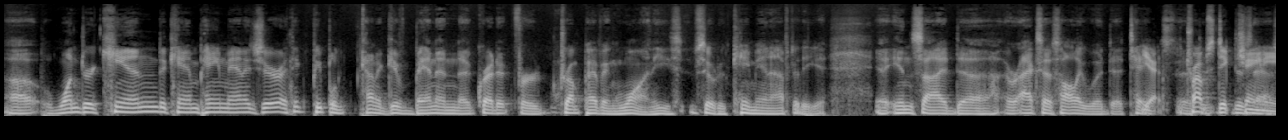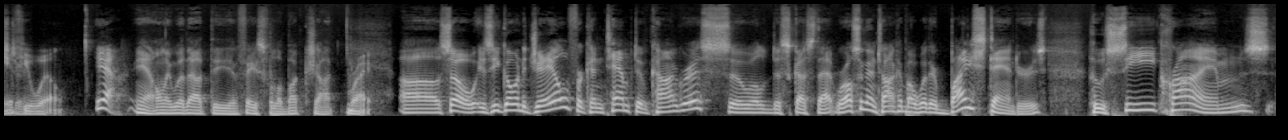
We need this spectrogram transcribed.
uh, wonderkind campaign manager, I think people kind of give Bannon uh, credit for Trump having won. He sort of came in after the uh, inside uh, or Access Hollywood uh, tape. Yes. Trump's Dick Cheney, if you will. Yeah, yeah, only without the uh, face full of buckshot. Right. Uh, so, is he going to jail for contempt of Congress? So we'll discuss that. We're also going to talk about whether bystanders who see crimes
